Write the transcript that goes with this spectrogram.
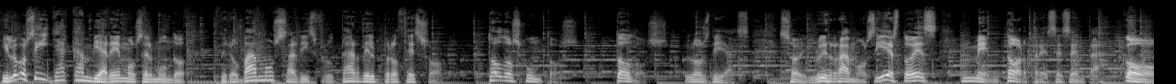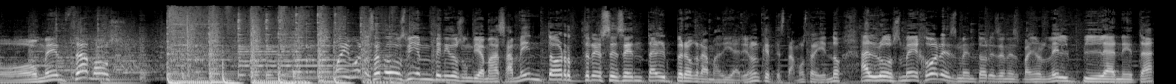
Y luego sí, ya cambiaremos el mundo, pero vamos a disfrutar del proceso, todos juntos, todos los días. Soy Luis Ramos y esto es Mentor 360. ¡Comenzamos! A todos, bienvenidos un día más a Mentor 360, el programa diario en el que te estamos trayendo a los mejores mentores en español del planeta.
